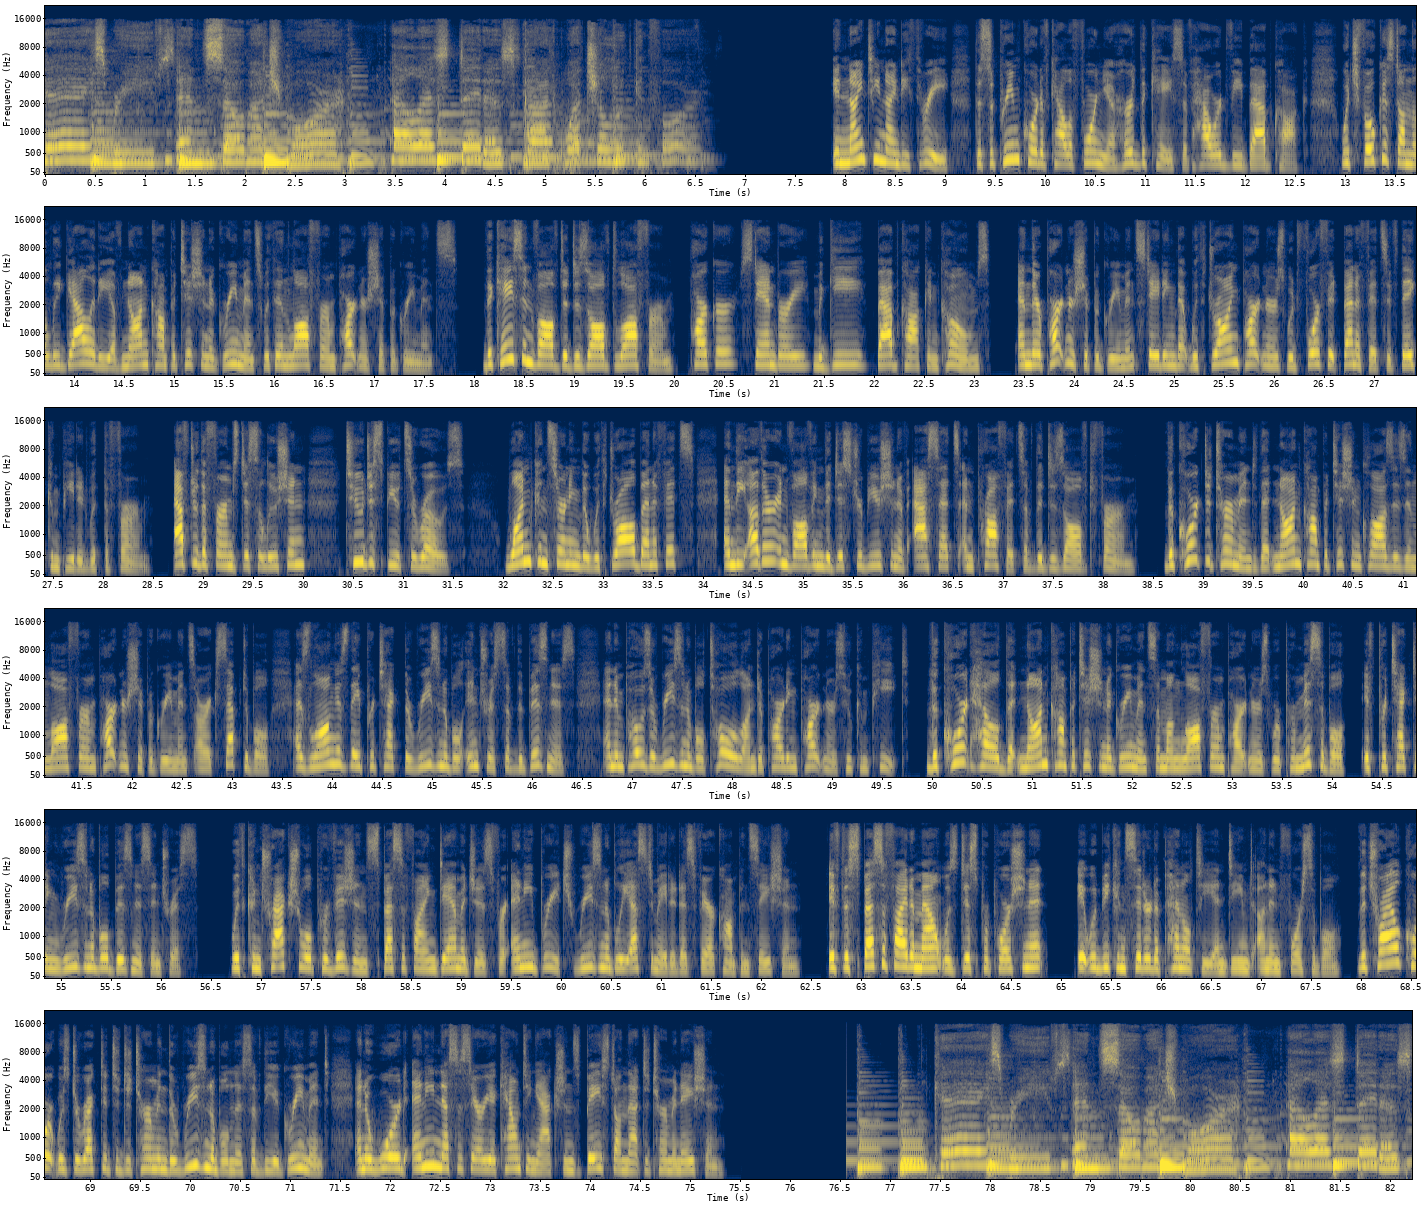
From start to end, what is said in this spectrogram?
case briefs, and so much more. LS Data's got what you're looking for. In 1993, the Supreme Court of California heard the case of Howard v. Babcock, which focused on the legality of non competition agreements within law firm partnership agreements. The case involved a dissolved law firm, Parker, Stanbury, McGee, Babcock, and Combs, and their partnership agreement stating that withdrawing partners would forfeit benefits if they competed with the firm. After the firm's dissolution, two disputes arose one concerning the withdrawal benefits, and the other involving the distribution of assets and profits of the dissolved firm. The court determined that non competition clauses in law firm partnership agreements are acceptable as long as they protect the reasonable interests of the business and impose a reasonable toll on departing partners who compete. The court held that non competition agreements among law firm partners were permissible if protecting reasonable business interests with contractual provisions specifying damages for any breach reasonably estimated as fair compensation. If the specified amount was disproportionate, it would be considered a penalty and deemed unenforceable. The trial court was directed to determine the reasonableness of the agreement and award any necessary accounting actions based on that determination. Case briefs, and so much more. LS Data's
